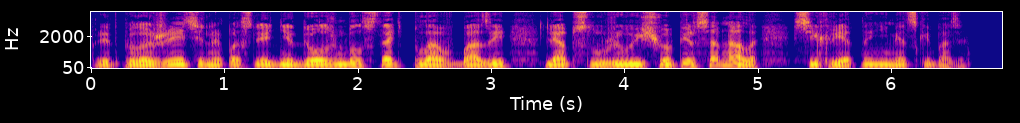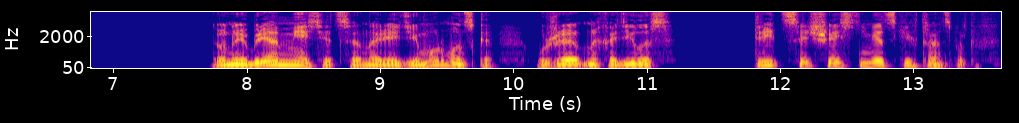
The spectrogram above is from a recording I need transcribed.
Предположительно, последний должен был стать плавбазой для обслуживающего персонала секретной немецкой базы. До ноября месяца на рейде Мурманска уже находилось 36 немецких транспортов.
